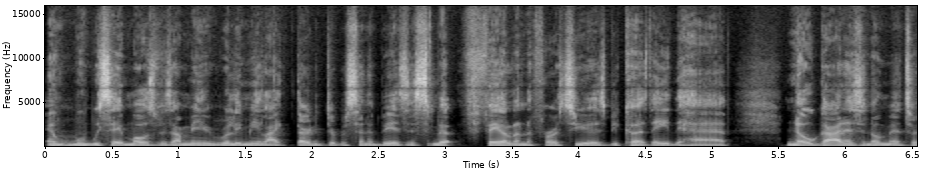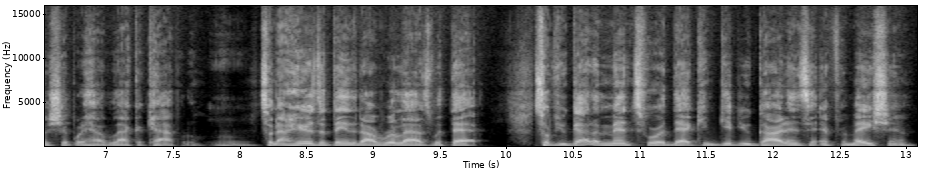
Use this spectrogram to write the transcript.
And when we say most business, I mean really mean like 33% of business fail in the first two years because they either have no guidance and no mentorship or they have lack of capital. Mhm. So now here's the thing that I realized with that. So if you got a mentor that can give you guidance and information,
